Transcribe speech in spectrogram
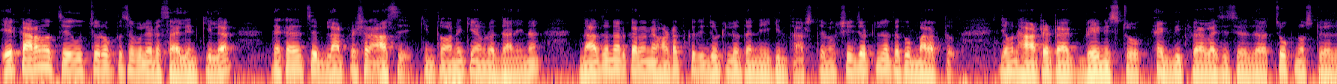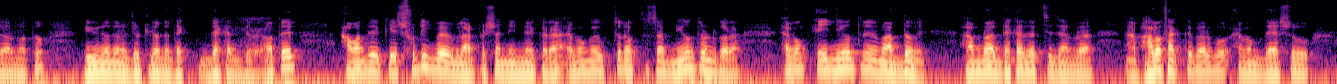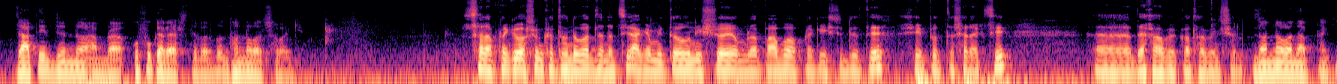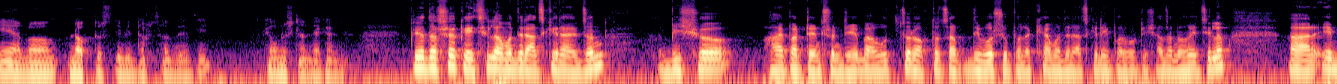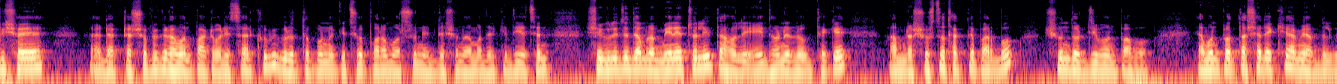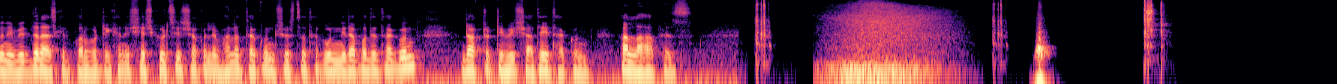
এর কারণ হচ্ছে উচ্চ রক্তচাপ হলো একটা সাইলেন্ট কিলার দেখা যাচ্ছে ব্লাড প্রেশার আছে, কিন্তু অনেকেই আমরা জানি না। না জানার কারণে হঠাৎ করে জটিলতা নিয়ে কিন্তু আসতে এবং সেই জটিলতা খুব মারাত্মক। যেমন হার্ট অ্যাটাক ব্রেন স্ট্রোক একদিক প্যারালাইসিস হয়ে যাওয়া, চোখ নষ্ট হয়ে যাওয়ার মতো বিভিন্ন ধরনের জটিলতা দেখ- দিতে পারে। অতএব আমাদেরকে সঠিকভাবে ব্লাড প্রেশার নির্ণয় করা এবং উচ্চ রক্তচাপ নিয়ন্ত্রণ করা এবং এই নিয়ন্ত্রণের মাধ্যমে আমরা দেখা যাচ্ছে যে আমরা ভালো থাকতে পারব এবং দেশ ও জাতির জন্য আমরা উপকারে আসতে পারব। ধন্যবাদ সবাইকে। স্যার আপনাকে অসংখ্য ধন্যবাদ জানাচ্ছি। আগামীতেও নিশ্চয়ই আমরা পাবো আপনাকে স্টুডিওতে। সেই প্রত্যাশা রাখছি। দেখা হবে কথা হবে ইনশাল্লাহ ধন্যবাদ আপনাকে এবং ডক্টর টিভির দর্শকদেরকে এই অনুষ্ঠান দেখার জন্য। প্রিয় দর্শক এই ছিল আমাদের আজকের আয়োজন। বিশ্ব হাইপার টেনশন ডে বা উচ্চ রক্তচাপ দিবস উপলক্ষে আমাদের আজকের এই পর্বটি সাজানো হয়েছিল। আর এ বিষয়ে ডাক্তার শফিকুর রহমান পাটোয়ারি স্যার খুবই গুরুত্বপূর্ণ কিছু পরামর্শ, নির্দেশনা আমাদেরকে দিয়েছেন। সেগুলি যদি আমরা মেনে চলি, তাহলে এই ধরনের রোগ থেকে আমরা সুস্থ থাকতে পারব, সুন্দর জীবন পাবো। এমন প্রত্যাশা রেখে আমি আব্দুল গনি বিদ্যান আজকের পর্বটি এখানে শেষ করছি। সকলে ভালো থাকুন, সুস্থ থাকুন, নিরাপদে থাকুন। ডক্টর টিভির সাথেই থাকুন। আল্লাহ হাফেজ।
